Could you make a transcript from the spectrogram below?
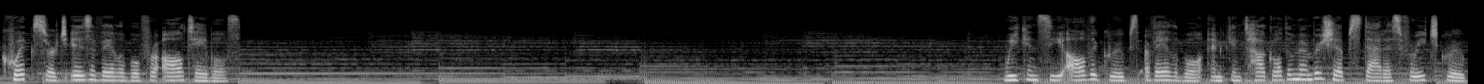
Quick search is available for all tables. We can see all the groups available and can toggle the membership status for each group.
